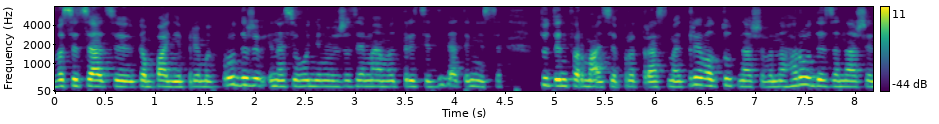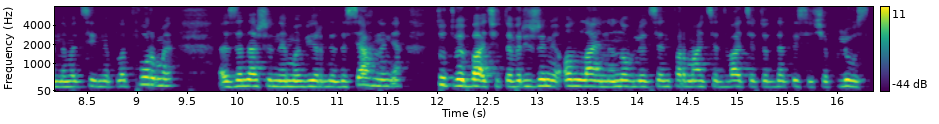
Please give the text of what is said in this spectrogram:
В асоціації компаній прямих продажів, і на сьогодні ми вже займаємо 39 місце. Тут інформація про Trust My Travel, тут наші винагороди за наші інноваційні платформи, е, за наші неймовірні досягнення. Тут ви бачите в режимі онлайн оновлюється інформація 21 тисяча плюс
